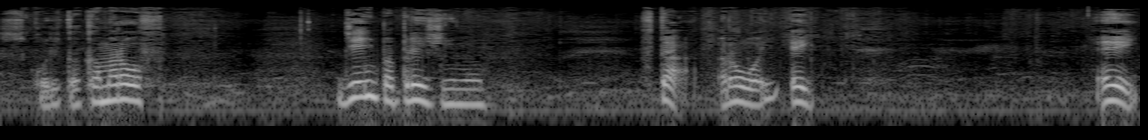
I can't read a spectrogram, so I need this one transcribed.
Сколько комаров. День по-прежнему. Второй. Эй. Эй.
